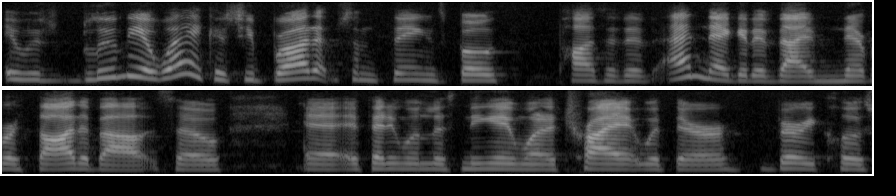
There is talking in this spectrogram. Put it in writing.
it was blew me away because she brought up some things both positive and negative that i've never thought about so uh, if anyone listening in want to try it with their very close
